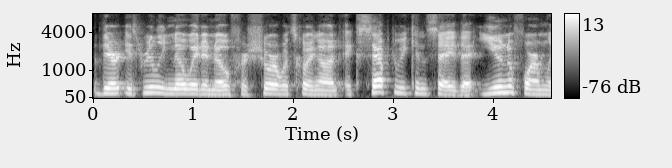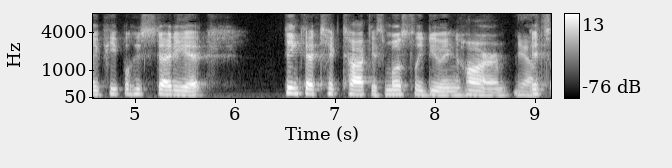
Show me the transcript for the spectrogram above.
there is really no way to know for sure what's going on, except we can say that uniformly people who study it think that TikTok is mostly doing harm. Yeah. It's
